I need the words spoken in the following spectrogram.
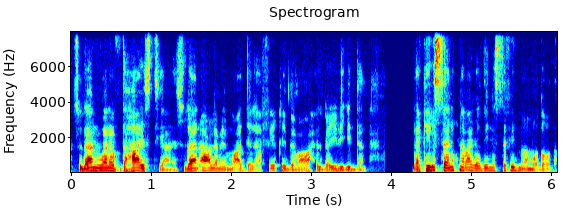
السودان one of the highest يعني. السودان أعلى من المعدل الأفريقي بمراحل بعيدة جدا. لكن لسه نحن ما قاعدين نستفيد من الموضوع ده.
